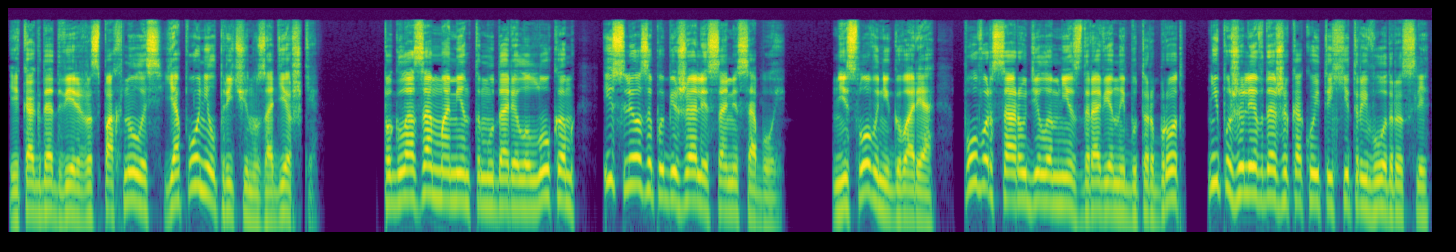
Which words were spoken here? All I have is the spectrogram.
и когда дверь распахнулась, я понял причину задержки. По глазам моментом ударило луком, и слезы побежали сами собой. Ни слова не говоря, повар соорудила мне здоровенный бутерброд, не пожалев даже какой-то хитрой водоросли,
